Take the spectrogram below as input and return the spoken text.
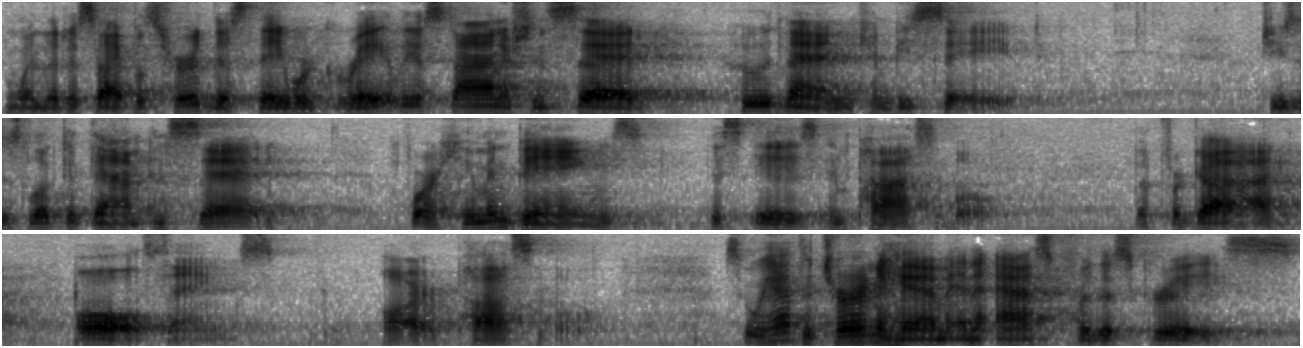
And when the disciples heard this, they were greatly astonished and said, Who then can be saved? Jesus looked at them and said, For human beings, this is impossible, but for God, all things are possible. So we have to turn to Him and ask for this grace.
